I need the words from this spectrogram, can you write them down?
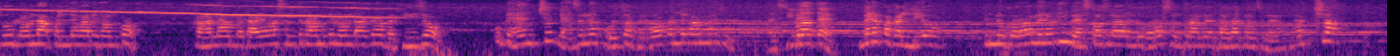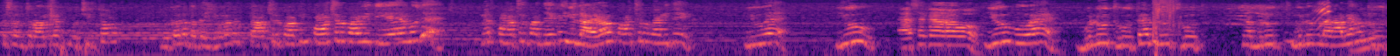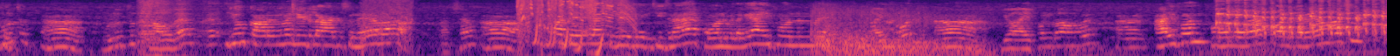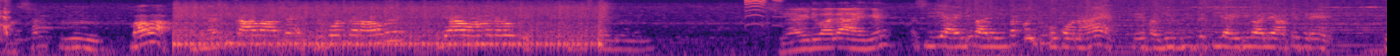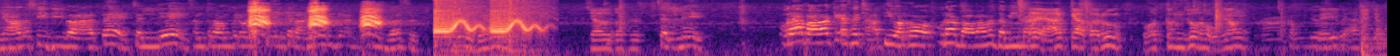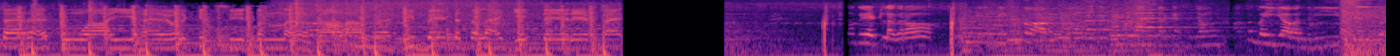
वो लौंडा पल्ले वाले गाँव को। कहा नाम बताया वहाँ संतराम के लौंडा का? भतीजो। वो बहन चो भैंस ने खोलता फिर रहा पल्ले गाँव में तू। ऐसी बात है। मैंने पकड़ लियो। इल्लू करो मैंने बोली भैंस कौन सुनाया इल्लू करो संतराम ने दादा कौन सुनाया। अच्छा तो संतराम ने पूछी तो कहते बताइए मैं तो पाँच रुपया की पाँच रुपया भी दिए हैं मुझे। मैं पाँच रुपया दे के यू लाया हूँ पाँच रुपया भी देख। यू है यू। ऐसे कह रहा हो। यू वो है ब्लूटूथ है ब्लूटूथ। ब्लूटूथ लगा लेना ब्लूटूथ? हाँ। ब्लूटूथ खाओगे यू कानून में लीड लगा के सुने बाबा अच्छा। हाँ। हाँ, देख ले देखने की चीज़ ना है फ़ोन में लगे आईफोन में। आईफोन हाँ। ये आईफोन का होगे हाँ, आईफोन फ़ोन होगा कॉल करेगा मासी अच्छा। हम्म, बाबा भैंस की कहा बात है रिपोर्ट कराओगे या वहाँ में करोगे? सीआईडी वाले आएँगे? सी आई डी वाले नहीं कोई कौन फजूल सी वाले आते फिर हैं। यहाँ तो सीधी बात है। चल ले संतराम के लौटे तेल के लाने बस। चल तो फिर। चल ले उरा बाबा कैसे छाती भर रहा हो उरा बाबा में दमीन अरे है यार क्या करूँ? बहुत कमज़ोर हो गया हूँ। हाँ, तू आई है और किसी डिबेट चलाएगी तेरे पे तो गेट लग रहा हो। तो आ गई। हो। मैं अंदर कैसे जाऊँ? तो गैया बंद रही। मैंने तो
